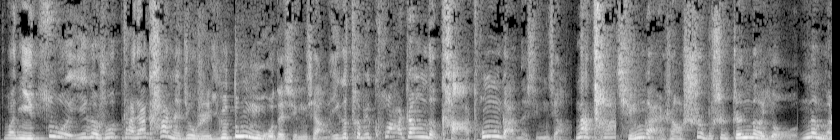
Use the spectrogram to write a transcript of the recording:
对吧？你做一个说大家看着就是一个动物的形象，一个特别夸张的卡通感的形象，那他情感上是不是真的有那么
